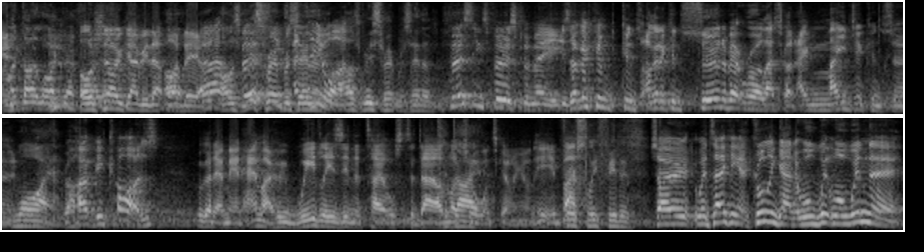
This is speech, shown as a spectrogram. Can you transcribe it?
pain. I don't like that. I'll show Gabby that one now. I was First things- I tell misrepresented. you what. I was misrepresented. First things first for me is I've got, con- con- I've got a concern about Royal Ascot, a major concern. Why? Right, because we've got our man Hammo, who weirdly is in the tails today. I'm not sure what's going on here. Freshly fitted. So we're taking it. Coolangatta. We'll, we'll win the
